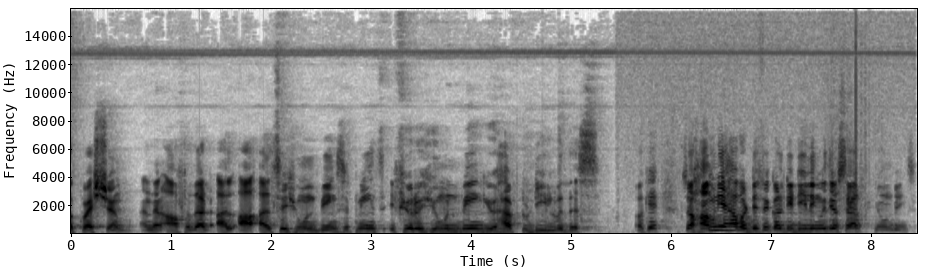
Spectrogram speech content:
a question, and then after that, I'll, I'll say human beings. It means if you're a human being, you have to deal with this. Okay, so how many have a difficulty dealing with yourself, human beings?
